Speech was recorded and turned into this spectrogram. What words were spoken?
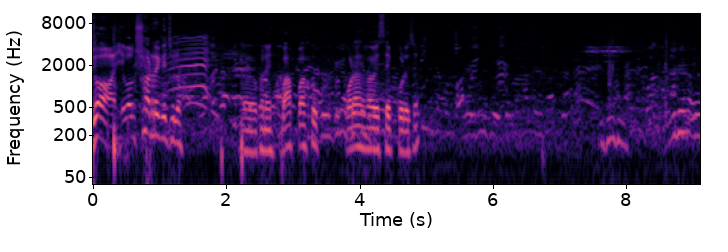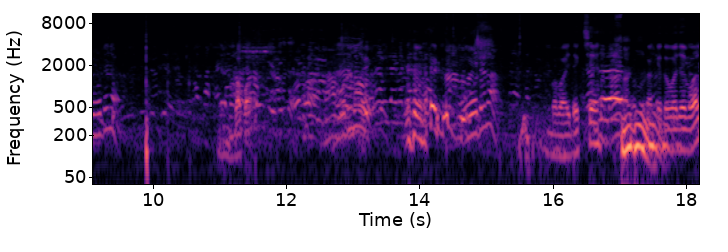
জয় এবং শট রেখেছিল। ওখানে বাপ্পা খুব কড়াভাবে সেভ করেছে। বাবা বাবাই দেখছে। কাকে দেওয়া যায় বল?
